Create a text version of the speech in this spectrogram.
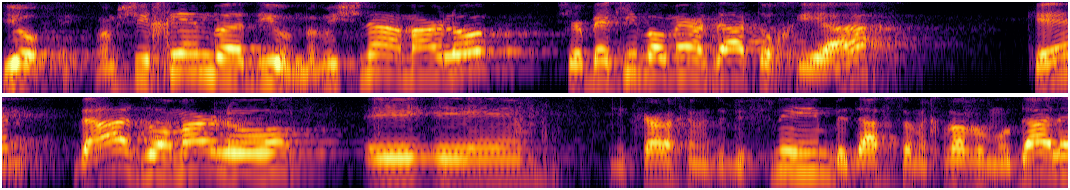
יופי, ממשיכים בדיון. במשנה אמר לו שרבי עקיבא אומר אז את תוכיח, כן? ואז הוא אמר לו, אה, אה, נקרא לכם את זה בפנים, בדף ס"ו עמוד א',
